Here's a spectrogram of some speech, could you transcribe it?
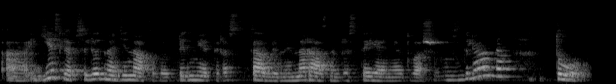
а, если абсолютно одинаковые предметы расставлены на разном расстоянии от вашего взгляда, то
